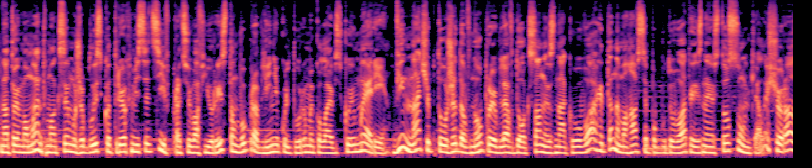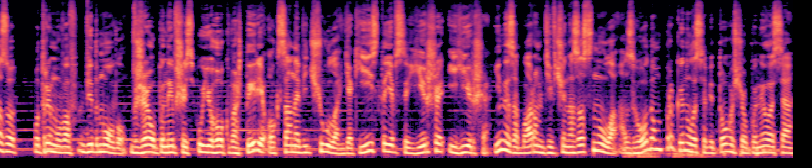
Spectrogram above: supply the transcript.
На той момент Максим уже близько трьох місяців працював юристом в управлінні культури Миколаївської мерії. Він, начебто, вже давно проявляв до Оксани знаки уваги та намагався побудувати із нею стосунки, але щоразу отримував відмову. Вже опинившись у його квартирі, Оксана відчула, як їй стає все гірше і гірше, і незабаром дівчина заснула, а згодом прокинулася від того, що опинилася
